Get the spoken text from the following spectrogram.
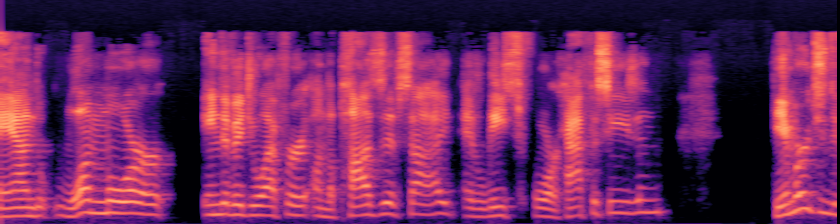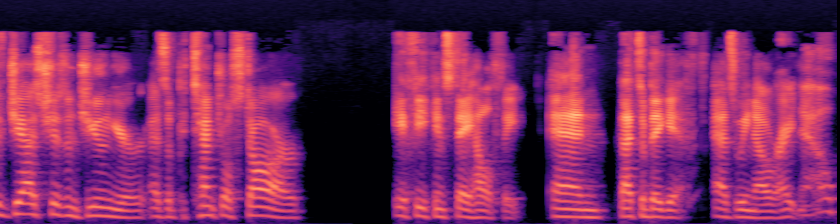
And one more individual effort on the positive side, at least for half a season. The emergence of Jazz Chisholm Jr. as a potential star, if he can stay healthy. And that's a big if, as we know right now.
